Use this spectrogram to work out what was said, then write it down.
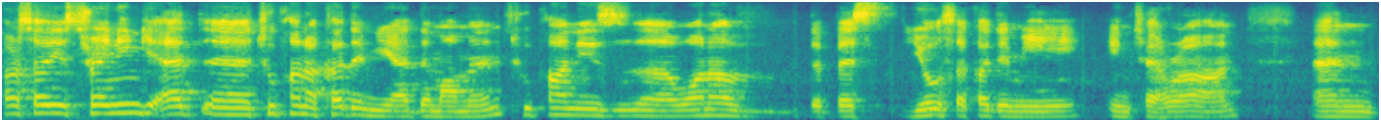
Parsa is training at uh, Tupan Academy at the moment. Tupan is uh, one of the best youth academy in Tehran and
